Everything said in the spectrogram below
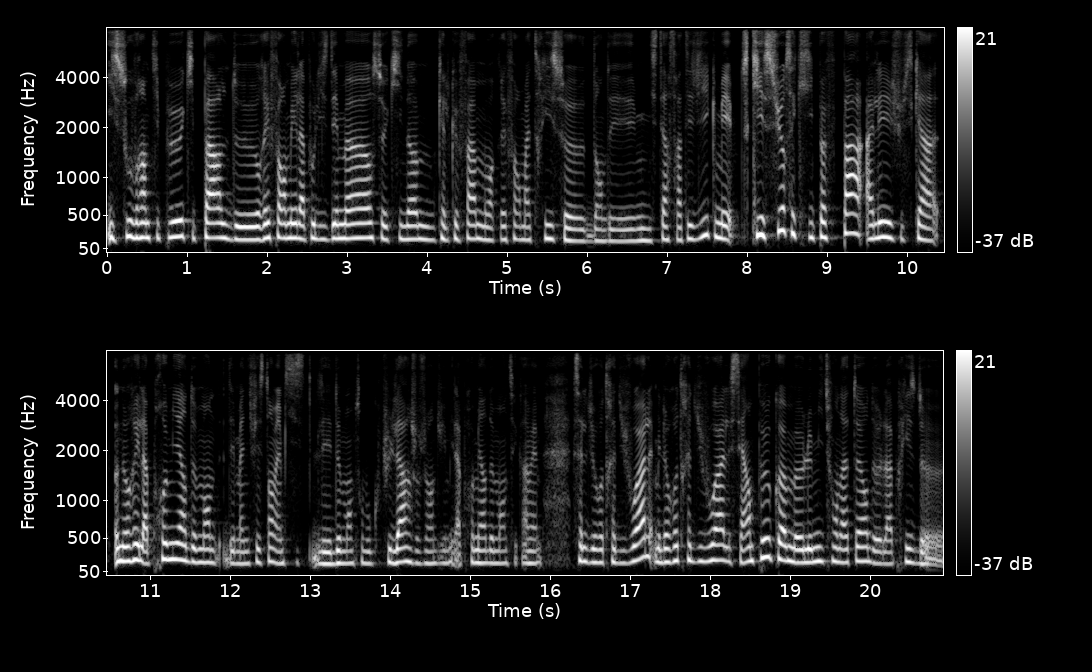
il s'ouvre un petit peu, qui parle de réformer la police des mœurs, qui nomme quelques femmes réformatrices euh, dans des ministères stratégiques. Mais ce qui est sûr, c'est qu'ils peuvent pas aller jusqu'à honorer la première demande des manifestants, même si les demandes sont beaucoup plus larges aujourd'hui. Mais la première demande, c'est quand même celle du retrait du voile. Mais le retrait du voile, c'est un peu comme le mythe fondateur de la prise de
